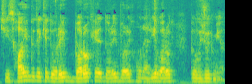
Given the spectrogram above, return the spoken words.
چیزهایی بوده که دوره باروک دوره باروک هنری باروک به وجود میاد.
